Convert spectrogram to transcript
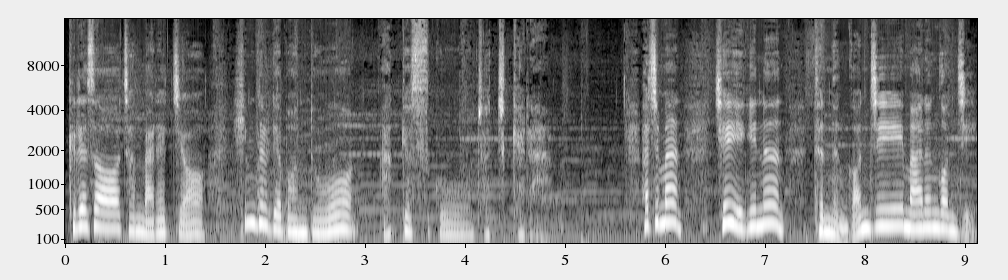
그래서 전 말했죠. 힘들게 번 돈 아껴 쓰고 저축해라. 하지만 제 얘기는 듣는 건지 마는 건지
